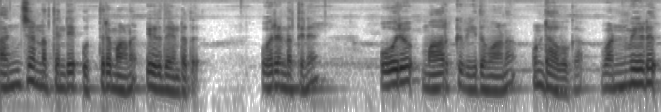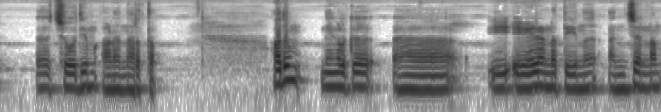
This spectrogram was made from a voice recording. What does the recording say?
അഞ്ചെണ്ണത്തിന്റെ ഉത്തരമാണ് എഴുതേണ്ടത്. ഒരെണ്ണത്തിന് ഓരോ മാർക്ക് വീതമാണ് ഉണ്ടാവുക. വൺ വേഡ് ചോദ്യം ആണെന്നർത്ഥം അതും നിങ്ങൾക്ക് ഈ ഏഴെണ്ണത്തിൽ നിന്ന് അഞ്ചെണ്ണം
